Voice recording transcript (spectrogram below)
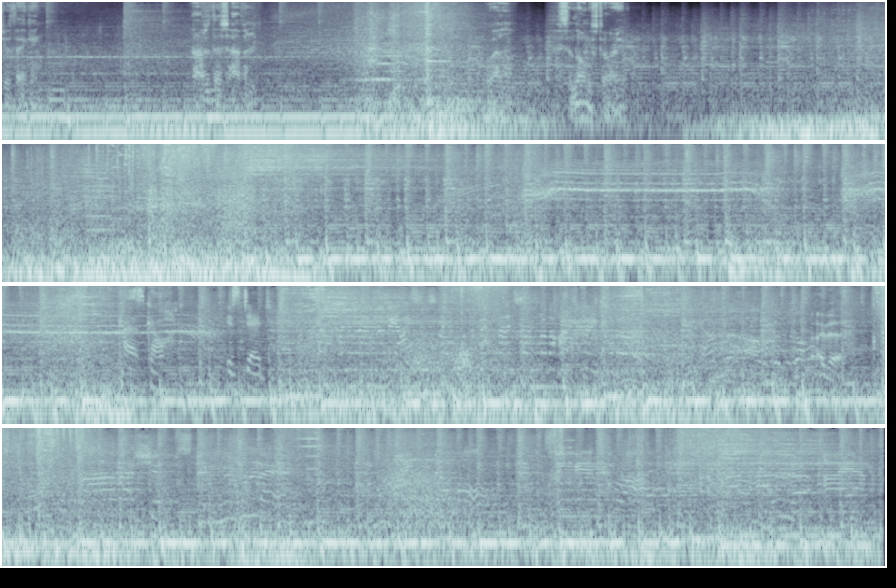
what you're thinking. How did this happen? Well, it's a long story. Asgard is dead.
